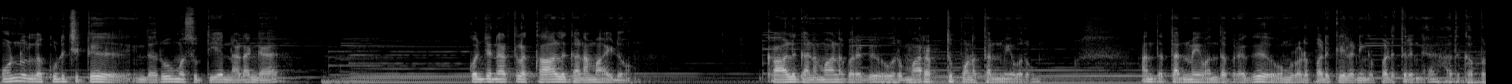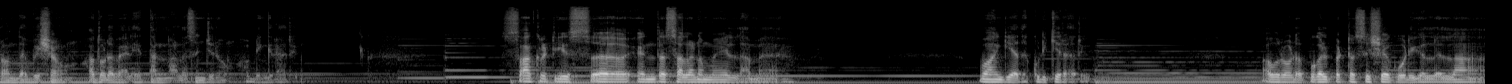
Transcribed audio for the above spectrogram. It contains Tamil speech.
ஒன்றும் இல்லை குடிச்சிட்டு இந்த ரூமை சுற்றியே நடங்க. கொஞ்ச நேரத்தில் காலு கனமாயிடும். காலு கனமான பிறகு ஒரு மரத்து போன தன்மை வரும். அந்த தன்மை வந்த பிறகு உங்களோட படுக்கையில் நீங்கள் படுத்துருங்க. அதுக்கப்புறம் அந்த விஷம் அதோட வேலையை தன்னால் செஞ்சிடும் அப்படிங்கிறாரு. சாக்ரட்டிஸ் எந்த சலனமே இல்லாமல் வாங்கி அதை குடிக்கிறாரு. அவரோட புகழ்பெற்ற சிஷ்ய கோடிகள் எல்லாம்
